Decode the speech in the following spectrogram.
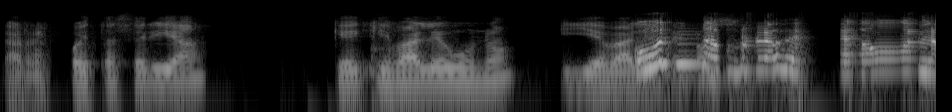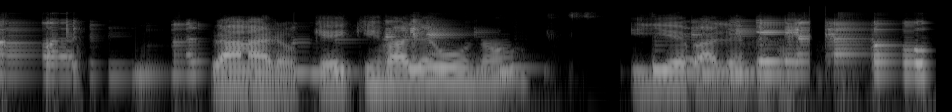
La respuesta sería que x vale 1 y y vale 1, profe, 1. Claro, que x vale 1 y y vale menos.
